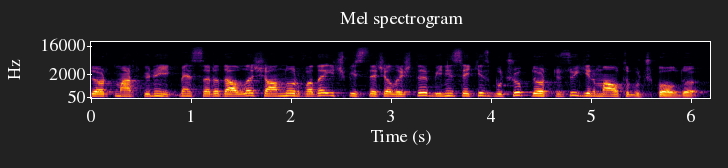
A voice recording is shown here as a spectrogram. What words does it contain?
4 Mart günü Hikmet Sarıdal'la Şanlıurfa'da iç pistte çalıştı. 1008.5 400'ü 26.5 oldu.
